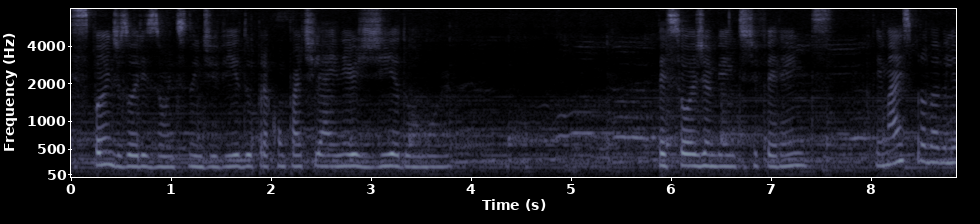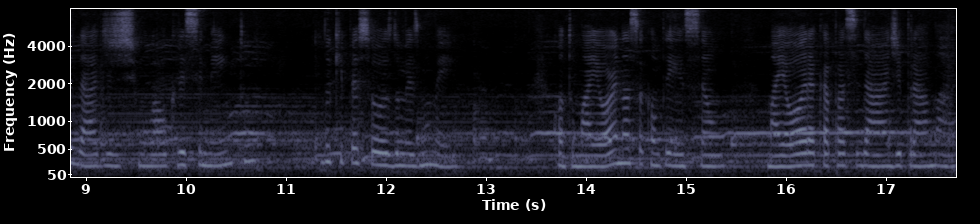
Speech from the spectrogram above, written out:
expande os horizontes do indivíduo para compartilhar a energia do amor. Pessoas de ambientes diferentes têm mais probabilidade de estimular o crescimento do que pessoas do mesmo meio. Quanto maior nossa compreensão, maior a capacidade para amar.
